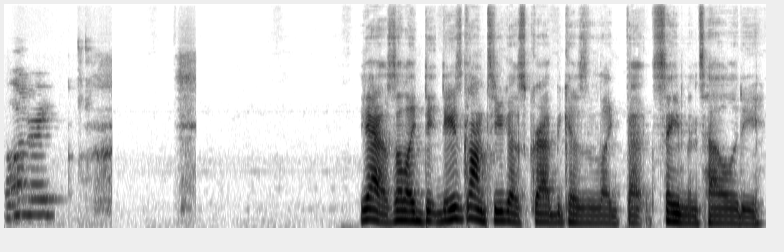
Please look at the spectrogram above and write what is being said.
Laundry. Yeah, so like D- Days Gone 2 got scrapped because of like that same mentality.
